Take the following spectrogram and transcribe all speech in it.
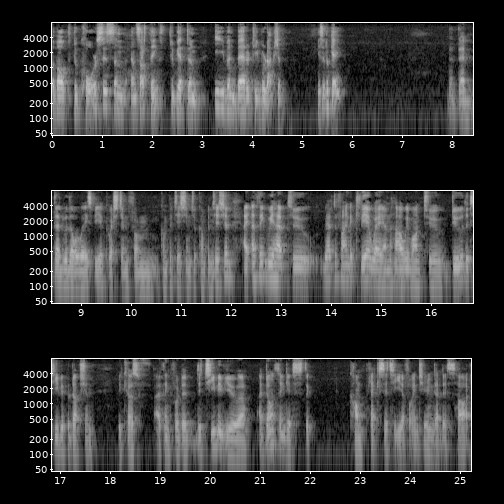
about the courses and, and such things to get an even better TV production. Is it okay? That, that that would always be a question from competition to competition. I, I think we have to we have to find a clear way on how we want to do the TV production, because I think for the, the TV viewer, I don't think it's the complexity of orienteering that is hard.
